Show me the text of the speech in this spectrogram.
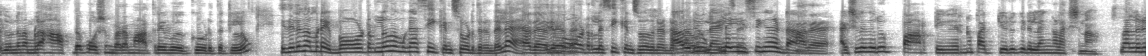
അതുകൊണ്ട് നമ്മൾ ഹാഫ് ദ പോർഷൻ വരെ മാത്രമേ വർക്ക് കൊടുത്തിട്ടുള്ളൂ. ഇതിൽ നമ്മുടെ ബോർഡറിൽ നമുക്ക് ആ സീക്വൻസ് കൊടുത്തിട്ടുണ്ട് അല്ലേ? ബോർഡറിൽ സീക്വൻസ് ആ ഒരു ഗ്ലേസിങ് കിട്ടാൻ ആക്ച്വലി ഇതൊരു പാർട്ടി വെയറിന് പറ്റിയൊരു കിടിലൻ കളക്ഷനാണ് നല്ലൊരു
